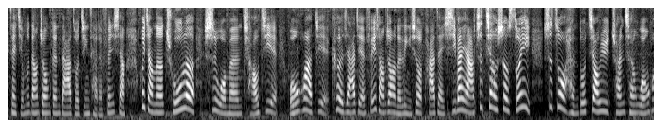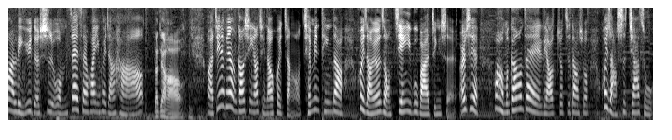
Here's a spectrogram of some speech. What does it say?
在节目当中跟大家做精彩的分享。会长呢，除了是我们侨界、文化界、客家界非常重要的领袖，他在西班牙是教授，所以是做很多教育、传承文化领域的事。我们再次欢迎会长，好，大家好。哇，今天非常高兴邀请到会长哦。前面听到会长有一种坚毅不拔精神。而且，哇，我们刚刚在聊就知道说，会长是家族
